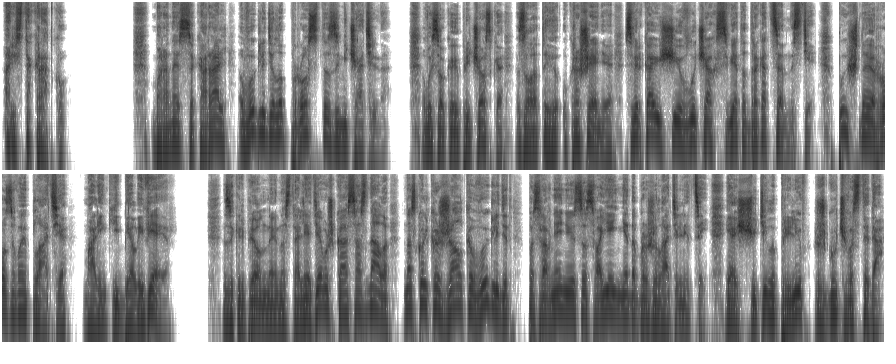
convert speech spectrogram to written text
аристократку. Баронесса Кораль выглядела просто замечательно. Высокая прическа, золотые украшения, сверкающие в лучах света драгоценности, пышное розовое платье, маленький белый веер. Закрепленная на столе, девушка осознала, насколько жалко выглядит по сравнению со своей недоброжелательницей и ощутила прилив жгучего стыда.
